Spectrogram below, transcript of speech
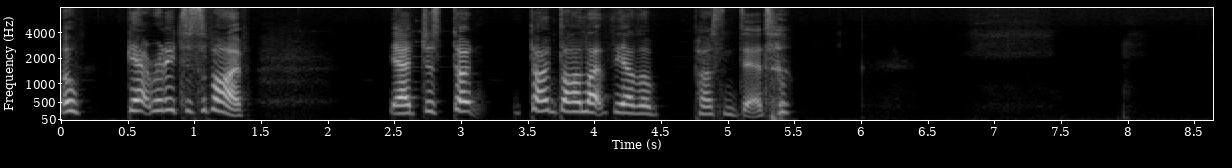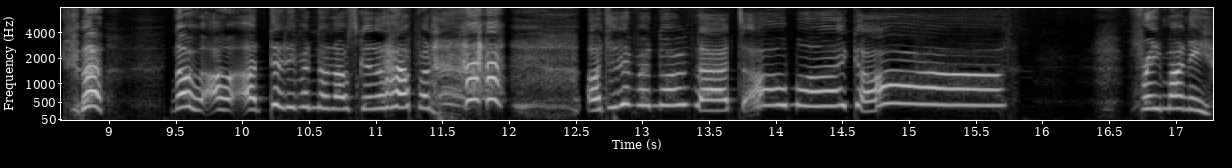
Oh, get ready to survive. Yeah, just don't don't die like the other person did. ah! No, I, I didn't even know that was going to happen. I didn't even know that. Oh my god. Free money.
